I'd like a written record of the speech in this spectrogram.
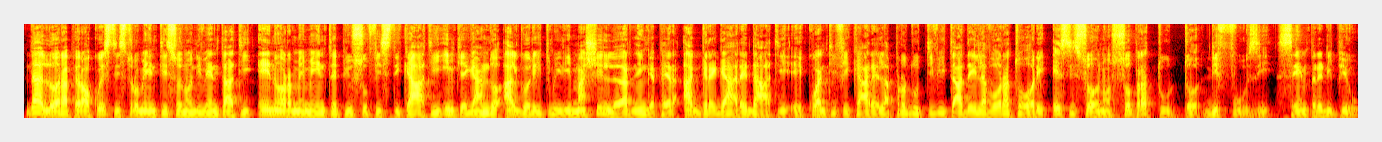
Da allora però questi strumenti sono diventati enormemente più sofisticati, impiegando algoritmi di machine learning per aggregare dati e quantificare la produttività dei lavoratori e si sono soprattutto diffusi sempre di più.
